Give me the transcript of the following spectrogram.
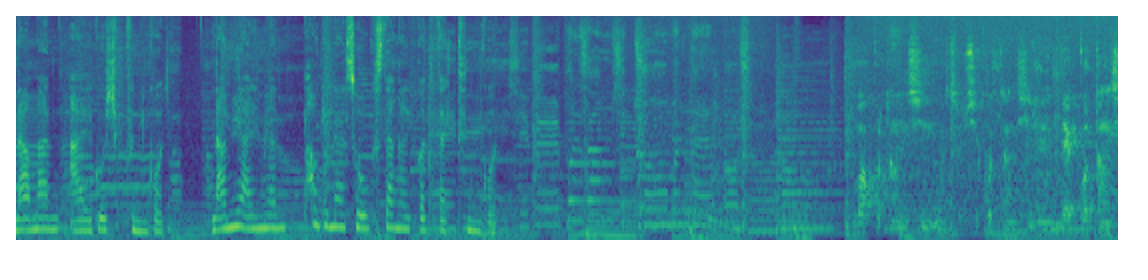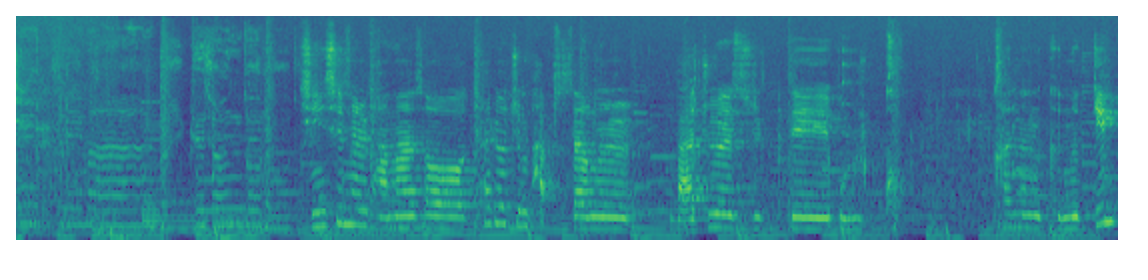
나만 알고 싶은 곳, 남이 알면 퍽이나 속상할 것 같은 곳. 호박꽃 당신, 뭐 접시꽃 당신이 내 꽃 당신인데 그 정도로 진심을 담아서 차려준 밥상을 마주했을 때 울컥하는 그 느낌?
